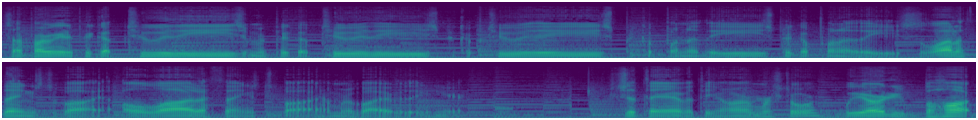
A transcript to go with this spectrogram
So I'm probably going to pick up two of these, I'm going to pick up two of these, pick up two of these, pick up one of these, pick up one of these. A lot of things to buy. A lot of things to buy. I'm going to buy everything here. Which that they have at the armor store. We already bought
